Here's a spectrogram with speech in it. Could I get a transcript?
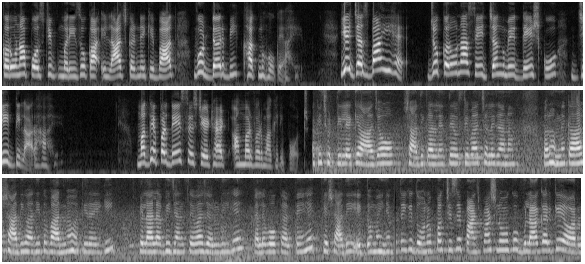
कोरोना पॉजिटिव मरीजों का इलाज करने के बाद वो डर भी खत्म हो गया है। ये जज्बा ही है जो कोरोना से जंग में देश को जीत दिला रहा है। मध्य प्रदेश से स्टेट हेड अमर वर्मा की रिपोर्ट। कि छुट्टी लेके आ जाओ शादी कर लेते हैं उसके बाद चले जाना। पर हमने कहा शादी वादी तो बाद में होती रहेगी। फ़िलहाल अभी जनसेवा ज़रूरी है पहले वो करते हैं फिर शादी एक दो महीने बताइए कि दोनों पक्ष से पाँच पाँच लोगों को बुला करके और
